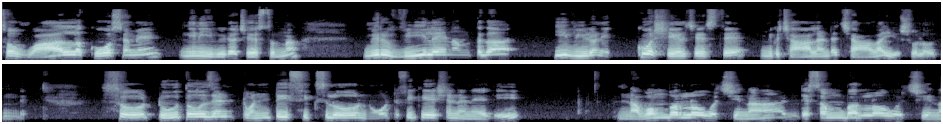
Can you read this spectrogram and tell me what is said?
సో వాళ్ళ కోసమే నేను ఈ వీడియో చేస్తున్నా. మీరు వీలైనంతగా ఈ వీడియోని ఎక్కువ షేర్ చేస్తే మీకు చాలా అంటే చాలా యూస్ఫుల్ అవుతుంది. సో టూ థౌజండ్ ట్వంటీ సిక్స్లో నోటిఫికేషన్ అనేది నవంబర్లో వచ్చిన డిసెంబర్లో వచ్చిన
